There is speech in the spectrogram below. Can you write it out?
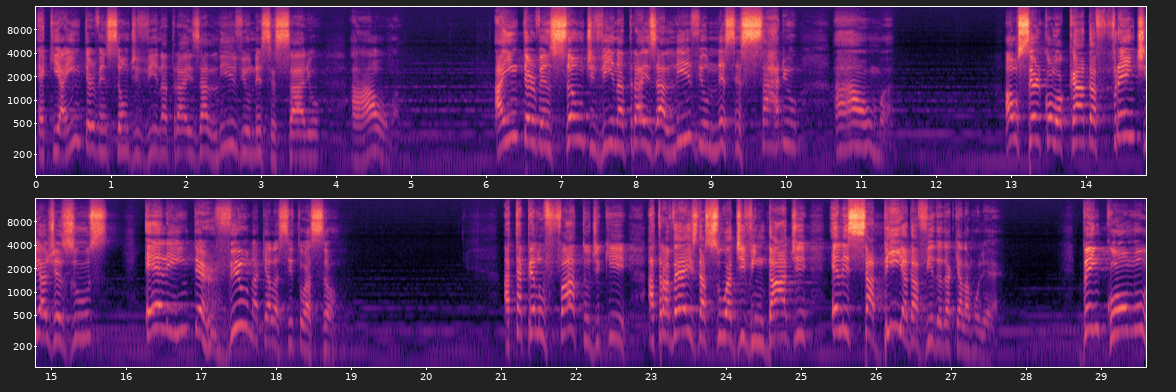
é que a intervenção divina traz alívio necessário à alma. A intervenção divina traz alívio necessário à alma. Ao ser colocada frente a Jesus, ele interviu naquela situação. Até pelo fato de que, através da sua divindade, ele sabia da vida daquela mulher, bem como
